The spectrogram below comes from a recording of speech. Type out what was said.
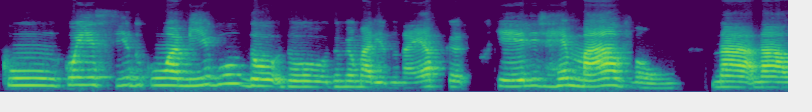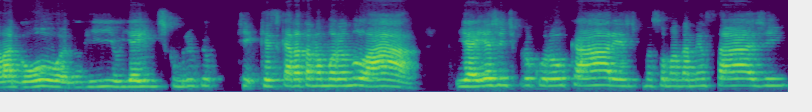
Com conhecido, com um amigo do, do, do meu marido na época, porque eles remavam na, na lagoa, no rio, e aí descobriu que, que, que esse cara estava morando lá. E aí a gente procurou o cara, e a gente começou a mandar mensagem,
